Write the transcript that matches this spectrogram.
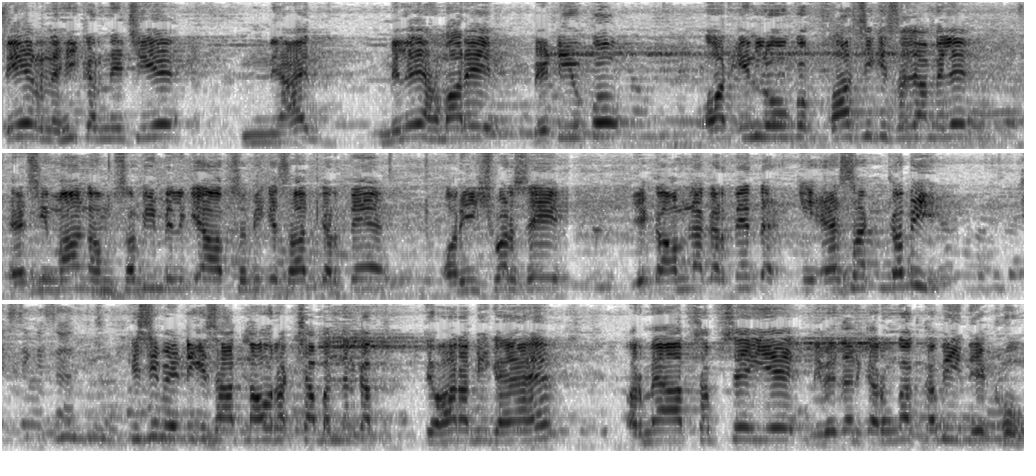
देर नहीं करनी चाहिए। न्याय मिले हमारे बेटियों को और इन लोगों को फांसी की सजा मिले, ऐसी मांग हम सभी मिलकर आप सभी के साथ करते हैं और ईश्वर से ये कामना करते हैं कि ऐसा कभी किसी बेटी के साथ ना हो। रक्षाबंधन का त्यौहार अभी गया है और मैं आप सबसे ये निवेदन करूँगा, कभी देखो,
